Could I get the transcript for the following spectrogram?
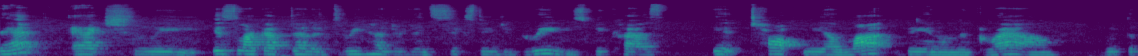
that actually it's like I've done a 360 degrees because it taught me a lot being on the ground with the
